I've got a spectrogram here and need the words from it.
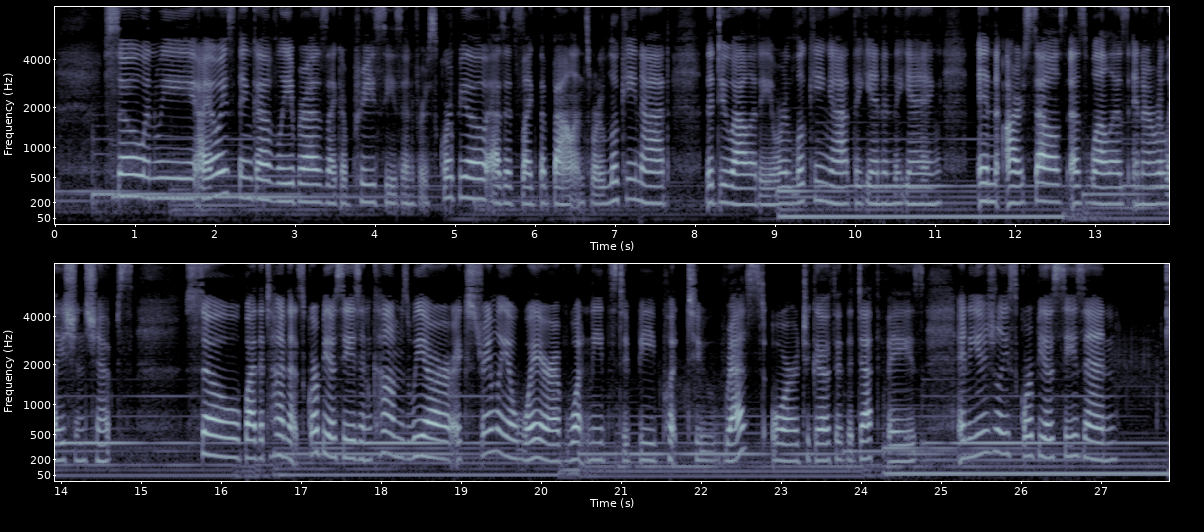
So when we I always think of Libra as like a pre-season for Scorpio as it's like the balance. We're looking at the duality. We're looking at the yin and the yang in ourselves as well as in our relationships. So, by the time that Scorpio season comes, we are extremely aware of what needs to be put to rest or to go through the death phase. And usually, Scorpio season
